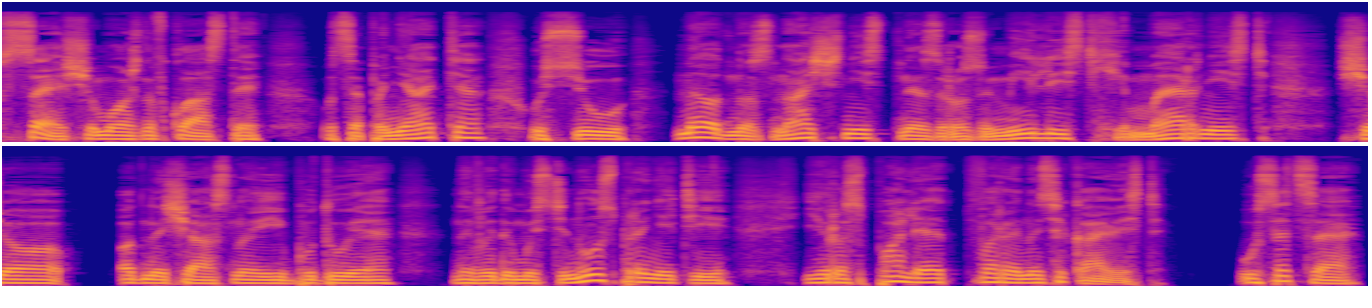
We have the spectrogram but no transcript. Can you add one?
Все, що можна вкласти у це поняття, усю неоднозначність, незрозумілість, хімерність, що одночасно і будує невидиму стіну сприйнятті і розпалює тварину цікавість. Усе це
